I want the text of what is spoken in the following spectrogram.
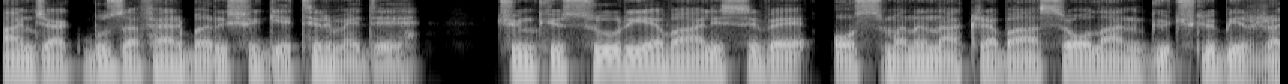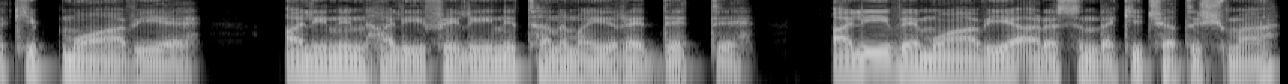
Ancak bu zafer barışı getirmedi. Çünkü Suriye valisi ve Osman'ın akrabası olan güçlü bir rakip Muaviye, Ali'nin halifeliğini tanımayı reddetti. Ali ve Muaviye arasındaki çatışma,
